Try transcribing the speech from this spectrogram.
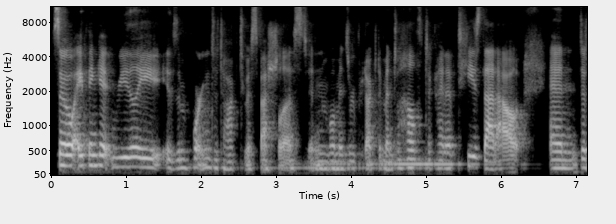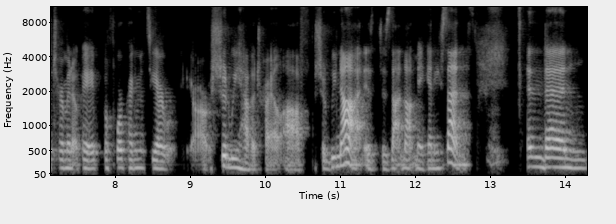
So I think it really is important to talk to a specialist in women's reproductive mental health to kind of tease that out and determine, okay, before pregnancy, are, are should we have a trial off? Should we not? Is, does that not make any sense? And then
